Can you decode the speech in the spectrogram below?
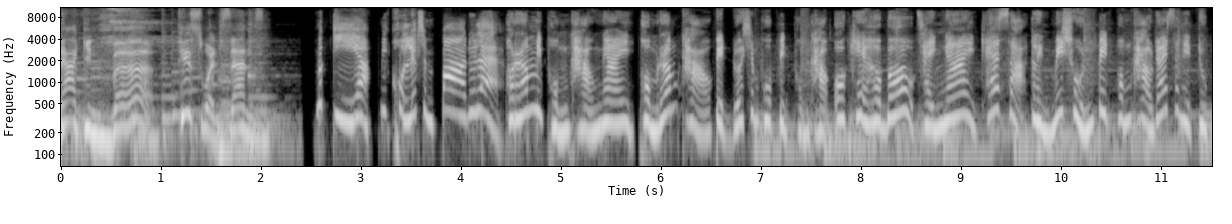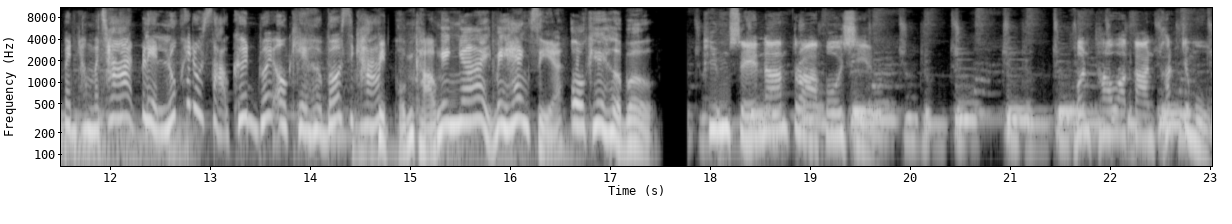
น่ากินเวอร์ ที่ส่วนเส้นเมื่อกี้อะมีคนเรียกฉันป้าด้วยแหละ เพราะเริ่มมีผมขาวไง ผมเริ่มขาวปิดด้วยแชมพูปิดผมขาวโอเคเฮอร์เบิลใช้ง่ายแค่สระกลิ่นไม่ฉุนปิดผมขาวได้สนิทดูเป็นธรรมชาติ เปลี่ยนลุคให้ดูสาวขึ้นด้วยโอเคเฮอร์เบิลสิคะ ปิดผมขาวง่ายๆ ไม่แห้งเสียโอเคเฮอร์เบิลพิมเสน้ำตราโปเชียนบรรเทาอาการคัดจมูกก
